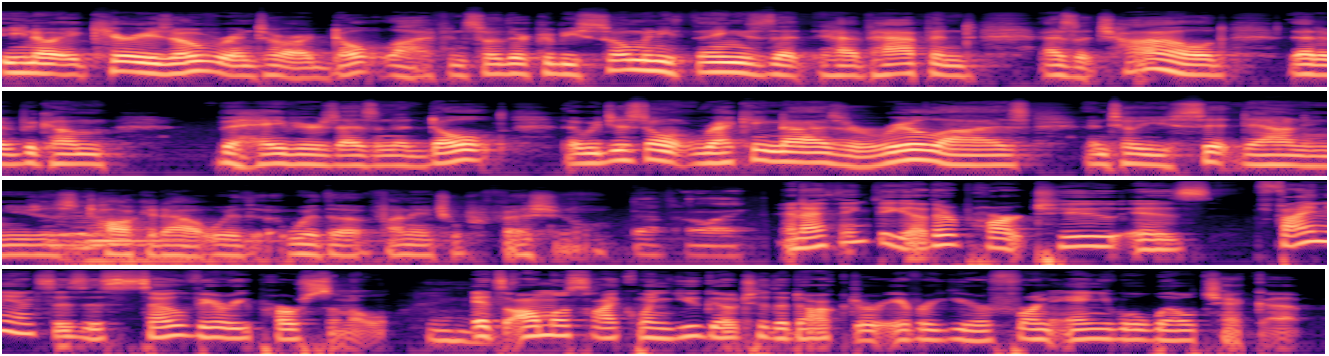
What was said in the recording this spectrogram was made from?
you know, it carries over into our adult life. And so there could be so many things that have happened as a child that have become behaviors as an adult that we just don't recognize or realize until you sit down and you just talk it out with with a financial professional. Definitely. And I think the other part too is finances is so very personal. Mm-hmm. It's almost like when you go to the doctor every year for an annual well checkup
